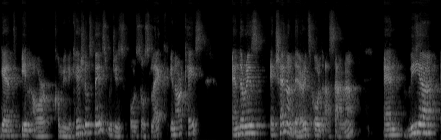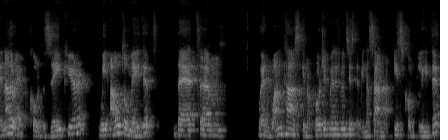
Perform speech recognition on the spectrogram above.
get in our communication space, which is also Slack in our case. And there is a channel there, it's called Asana. And via another app called Zapier, we automated that um, when one task in our project management system in Asana is completed,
